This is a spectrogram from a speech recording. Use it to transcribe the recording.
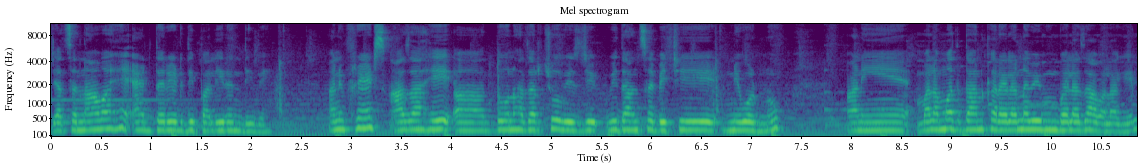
ज्याचं नाव आहे at the rate Deepali Randive. आणि फ्रेंड्स आज आहे दोन हजार चोवीस जी विधानसभेची निवडणूक. आणि मला मतदान करायला नवी मुंबईला जावं लागेल.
